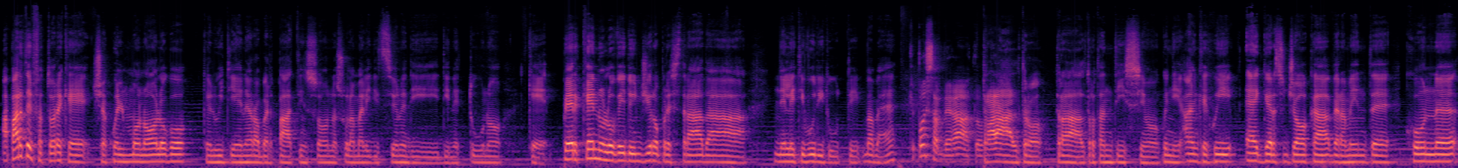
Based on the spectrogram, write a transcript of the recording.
a parte il fattore che c'è quel monologo che lui tiene a Robert Pattinson sulla maledizione di, di Nettuno, che perché non lo vedo in giro per strada nelle tv di tutti, vabbè. Che poi si è avverato. Tra l'altro, tra l'altro, tantissimo. Quindi anche qui Eggers gioca veramente con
